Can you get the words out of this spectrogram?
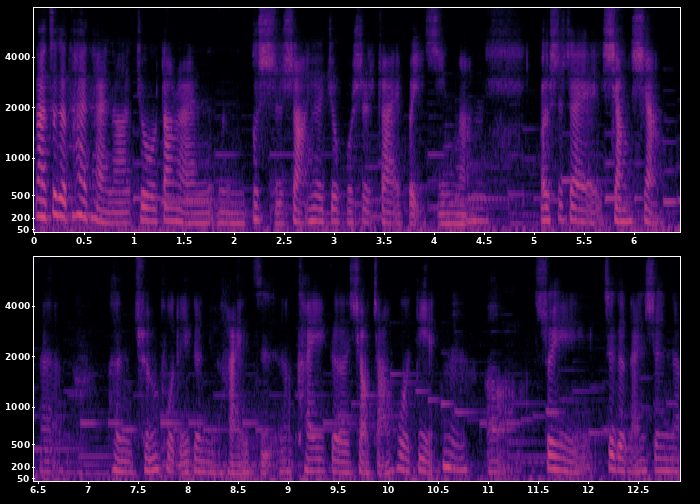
那这个太太呢，就当然嗯不时尚，因为就不是在北京嘛。而是在乡下，嗯，很淳朴的一个女孩子，然后开一个小杂货店，嗯，呃，所以这个男生呢，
